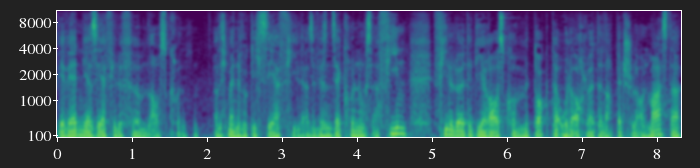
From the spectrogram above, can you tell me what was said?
Wir werden ja sehr viele Firmen ausgründen. Also ich meine wirklich sehr viele. Also wir sind sehr gründungsaffin. Viele Leute, die hier rauskommen mit Doktor oder auch Leute nach Bachelor und Master,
